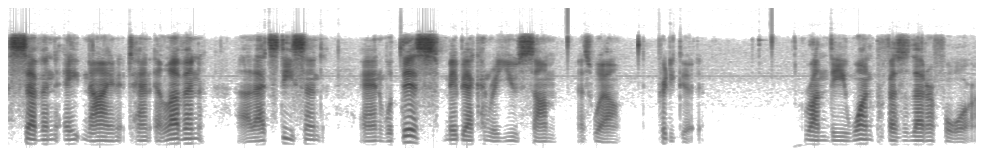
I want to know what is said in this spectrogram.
7, 8, 9, 10, 11. Uh, that's decent. And with this, maybe I can reuse some as well. Pretty good. Run the one Professor's Letter for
